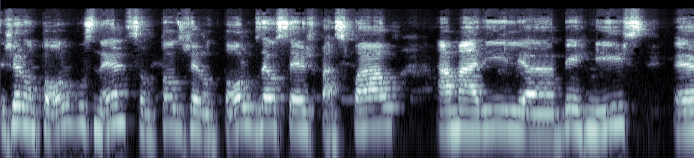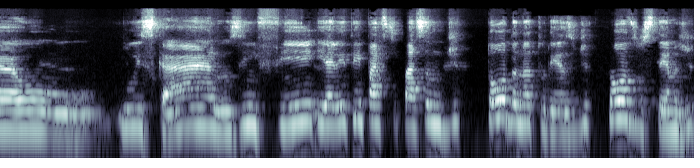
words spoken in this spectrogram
gerontólogos, né? São todos gerontólogos, é o Sérgio Pascoal, a Marília Berniz, é o Luiz Carlos, enfim, e ali tem participação de toda a natureza, de todos os temas, de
